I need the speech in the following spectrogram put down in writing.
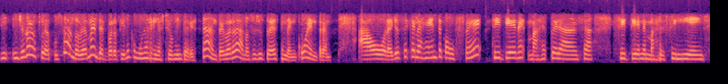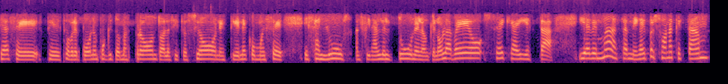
yo no lo estoy acusando, obviamente, pero tiene como una relación interesante, ¿verdad? No sé si ustedes se la encuentran. Ahora, yo sé que la gente con fe sí tiene más esperanza, sí tiene más resiliencia, se, se sobrepone un poquito más pronto a las situaciones, tiene como ese esa luz al final del túnel, aunque no la veo, sé que ahí está. Y además, también hay personas que están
